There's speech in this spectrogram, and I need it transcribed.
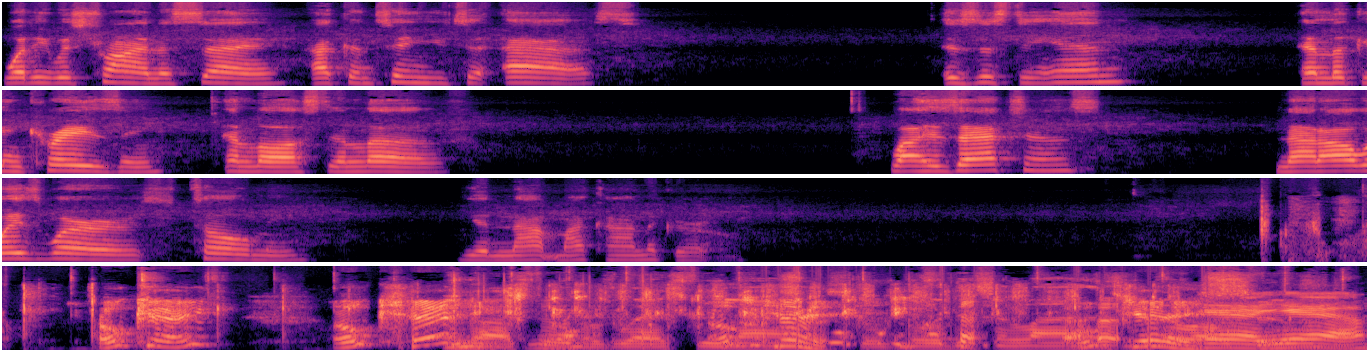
what he was trying to say, I continued to ask, Is this the end? And looking crazy and lost in love. While his actions, not always words, told me, You're not my kind of girl. Okay. Okay. You know, I was feeling those last few Okay. lines, those no addition lines. Okay. Yeah, yeah.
